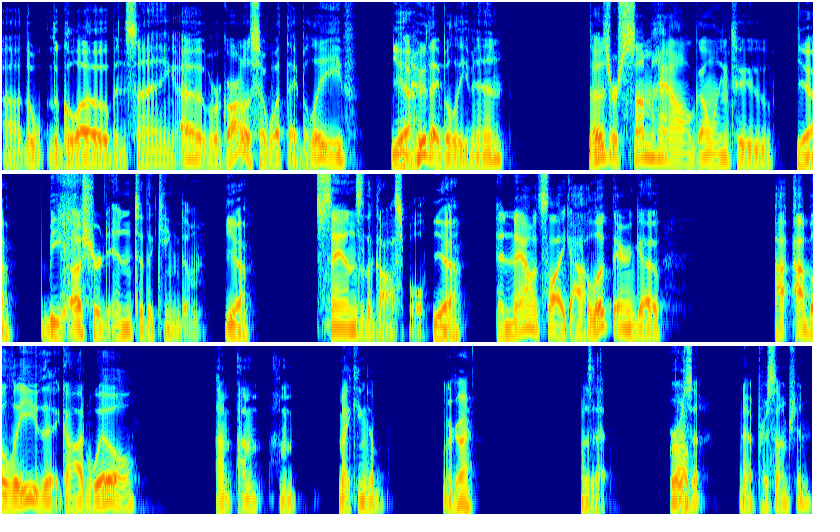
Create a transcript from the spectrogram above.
uh, the the globe and saying, oh, regardless of what they believe Yeah. and who they believe in, those are somehow going to yeah. be ushered into the kingdom. Yeah. Sans the gospel. Yeah. And now it's like I look there and go, I, I believe that God will. I'm I'm I'm making a Okay. What is that? Broad- Presu- no presumption.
